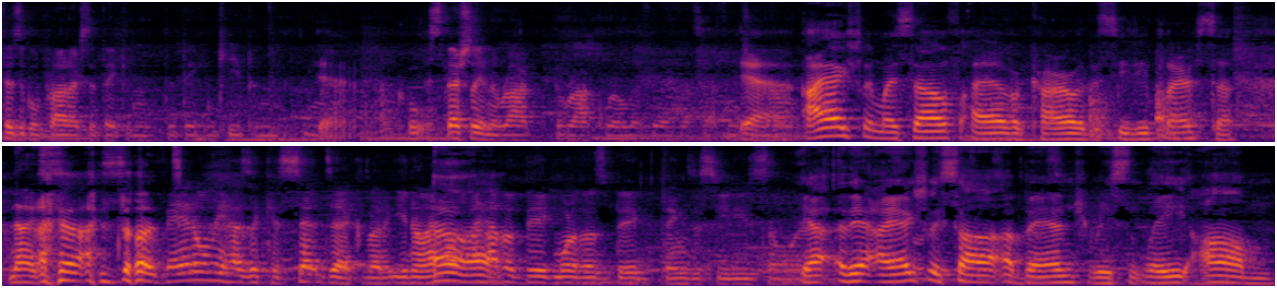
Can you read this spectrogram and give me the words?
physical products that they can that they can keep, and you know, Yeah. Cool. especially in the rock the rock world, I feel like that's happening. Yeah. I actually myself, I have a car with a CD player, so nice. I saw it. Van only has a cassette deck, but you know, I, Oh, I have a big one of those big things of CDs somewhere. Yeah, there- I actually saw a band recently. Um,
